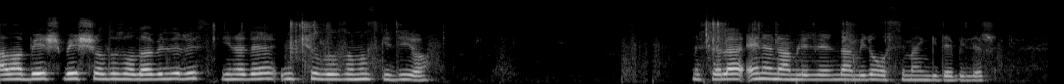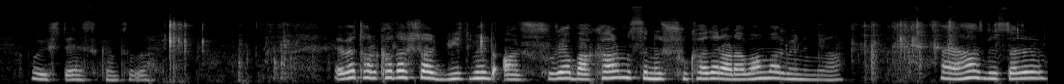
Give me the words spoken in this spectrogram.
Ama 5 5 yıldız olabiliriz. Yine de 3 yıldızımız gidiyor. Mesela en önemlilerinden biri Osimhen gidebilir. Bu işte en sıkıntılı. Evet arkadaşlar bitmedi. Şuraya bakar mısınız? Şu kadar arabam var benim ya. He, hasbisleri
